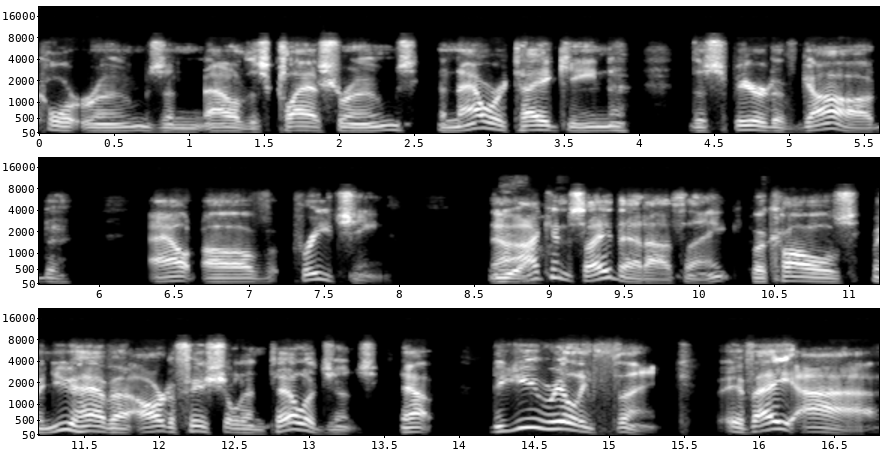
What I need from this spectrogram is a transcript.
courtrooms and out of the classrooms, and now we're taking the Spirit of God out of preaching. Now, Yeah. I can say that, I think, because when you have an artificial intelligence, now, do you really think if AI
